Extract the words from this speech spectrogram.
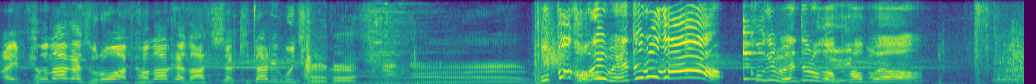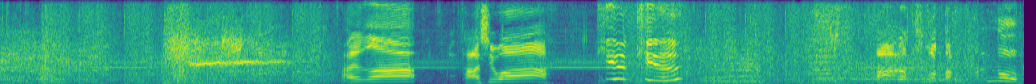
아니 편하게 들어와 편하게 나 진짜 기다리고 있. 오빠 거기 왜 들어가 거길 왜 들어가 어, 여기 바보야 잘가 다시 와. 키읔키읔 아나 죽었다. 한놈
